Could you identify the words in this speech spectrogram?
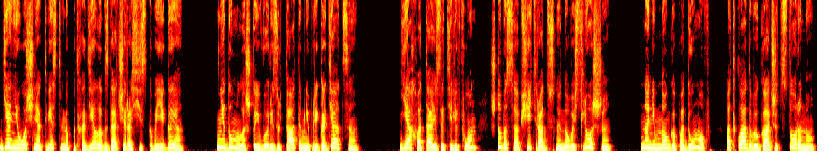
я не очень ответственно подходила к сдаче российского ЕГЭ. Не думала, что его результаты мне пригодятся. Я хватаюсь за телефон чтобы сообщить радостную новость Лёше, но немного подумав, откладываю гаджет в сторону.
